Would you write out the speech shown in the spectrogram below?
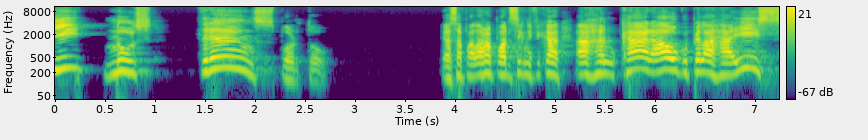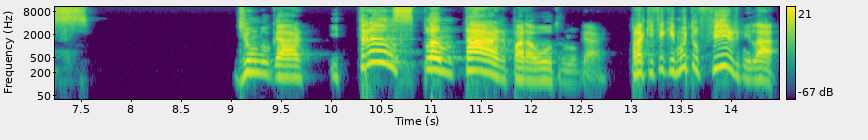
e nos transportou. Essa palavra pode significar arrancar algo pela raiz de um lugar e transplantar para outro lugar para que fique muito firme lá,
